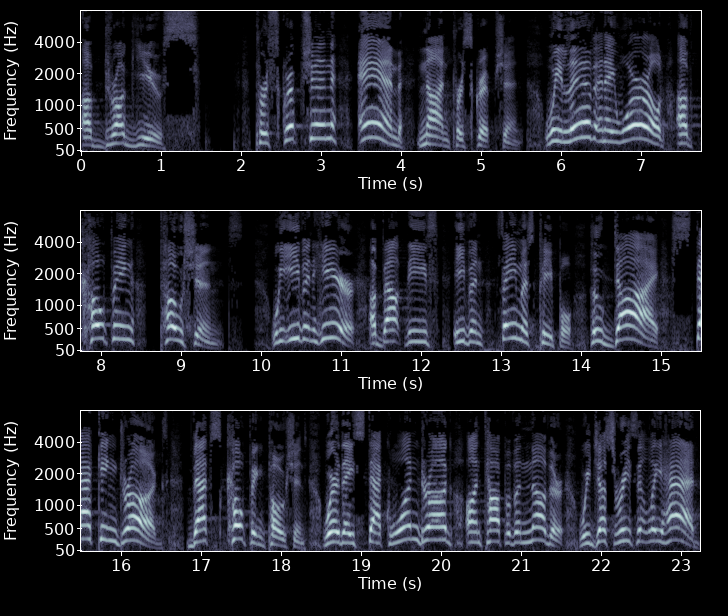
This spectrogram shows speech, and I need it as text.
of drug use. Prescription and non prescription. We live in a world of coping potions. We even hear about these even famous people who die stacking drugs. That's coping potions, where they stack one drug on top of another. We just recently had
